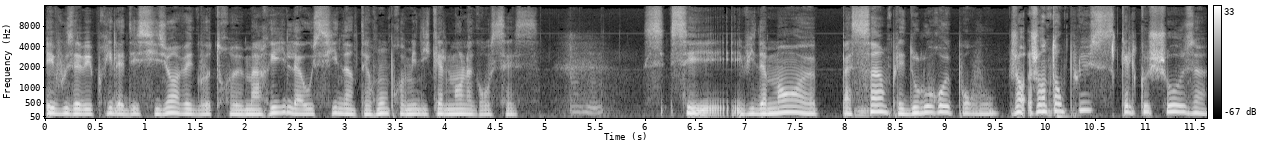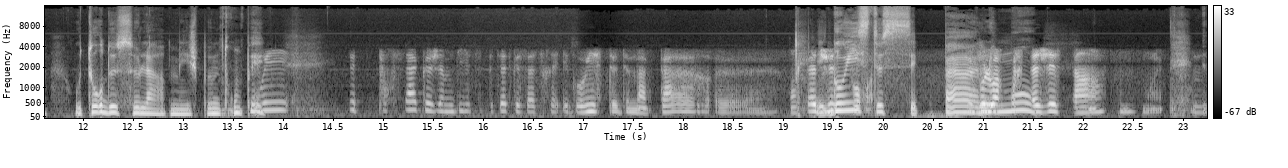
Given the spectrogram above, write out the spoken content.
Et vous avez pris la décision avec votre mari, là aussi, d'interrompre médicalement la grossesse. Mhm. C'est- évidemment euh, pas simple et douloureux pour vous. J'en- J'entends plus quelque chose autour de cela, mais je peux me tromper. Oui, ça que je me dis peut-être que ça serait égoïste de ma part. euh, en fait, Égoïste, c'est pas de le vouloir mot. partager ça. hein. Ouais.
